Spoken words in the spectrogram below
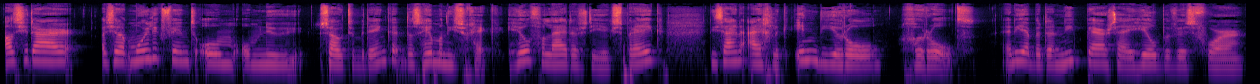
Als je, daar, als je dat moeilijk vindt om, om nu zo te bedenken, dat is helemaal niet zo gek. Heel veel leiders die ik spreek, die zijn eigenlijk in die rol gerold. En die hebben er niet per se heel bewust voor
